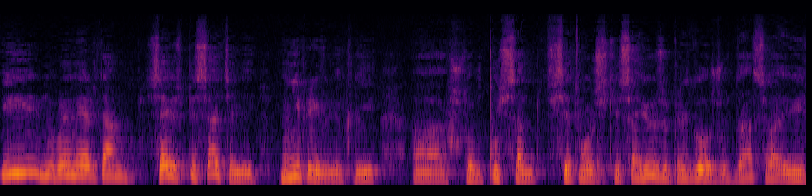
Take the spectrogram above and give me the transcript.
И, например, там Союз писателей не привлекли, что пусть сам все творческие союзы предложат да, свои,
